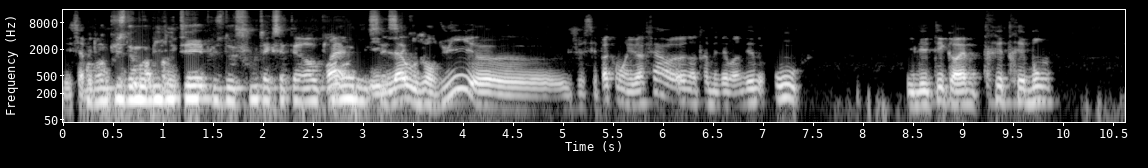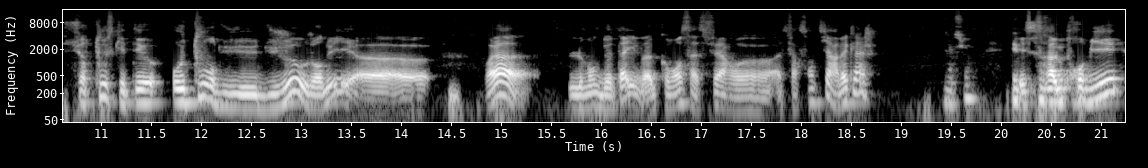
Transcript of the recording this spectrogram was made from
mais ça va être plus de mobilité, plus de foot, etc. Au et là, aujourd'hui, je ne sais pas comment il va faire, notre ami où il était quand même très très bon sur tout ce qui était autour du, jeu aujourd'hui, euh, voilà, le manque de taille commence à se faire, euh, à se faire sentir avec l'âge. Et, ce sera le premier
